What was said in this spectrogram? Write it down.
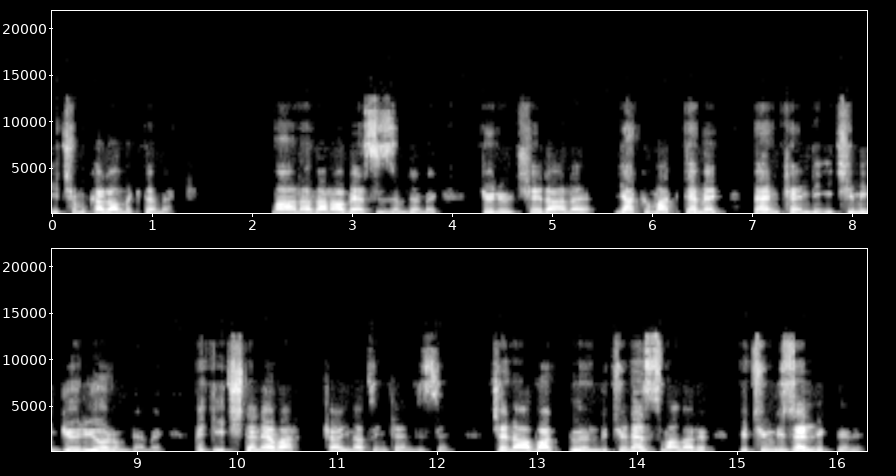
İçim karanlık demek. Manadan habersizim demek. Gönül çerağını yakmak demek. Ben kendi içimi görüyorum demek. Peki içte ne var? Kainatın kendisi. Cenab-ı Hakk'ın bütün esmaları, bütün güzellikleri.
